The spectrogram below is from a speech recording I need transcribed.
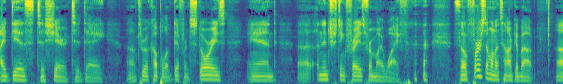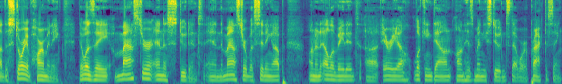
ideas to share today uh, through a couple of different stories and uh, an interesting phrase from my wife. so, first, I want to talk about uh, the story of harmony. There was a master and a student, and the master was sitting up on an elevated uh, area looking down on his many students that were practicing.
